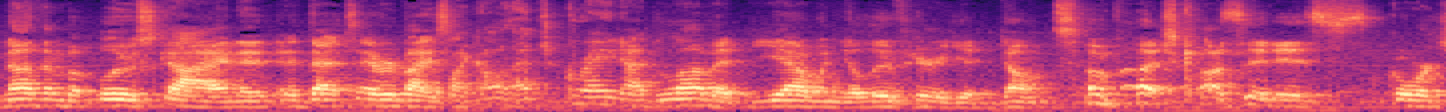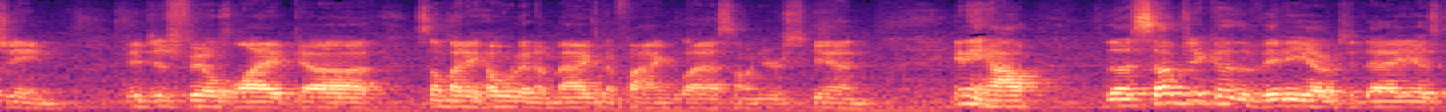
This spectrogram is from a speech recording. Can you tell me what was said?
nothing but blue sky and it, it, that's everybody's like oh that's great I'd love it. Yeah when you live here you don't so much because it is scorching. It just feels like uh, somebody holding a magnifying glass on your skin. Anyhow the subject of the video today is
